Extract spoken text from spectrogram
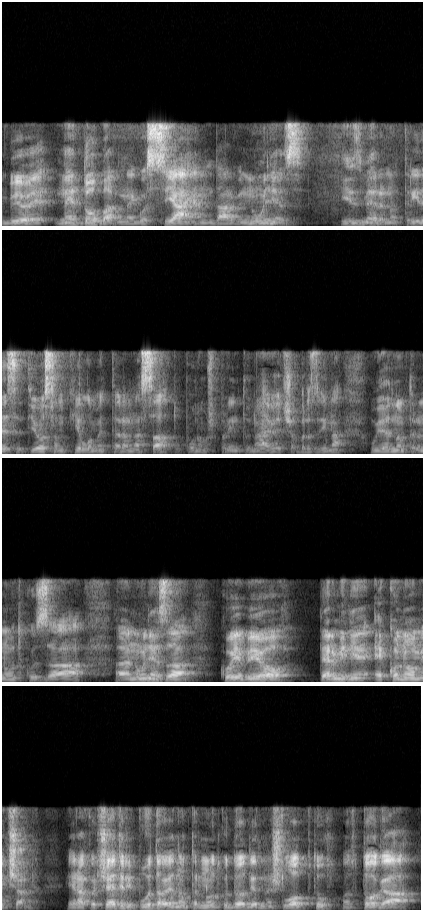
Bio je ne dobar, nego sjajan Darwin Nunez. Izmjereno 38 km na sat u punom šprintu, najveća brzina u jednom trenutku za Nunjeza, koji je bio, termin je ekonomičan. Jer ako četiri puta u jednom trenutku dodirneš loptu, od toga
